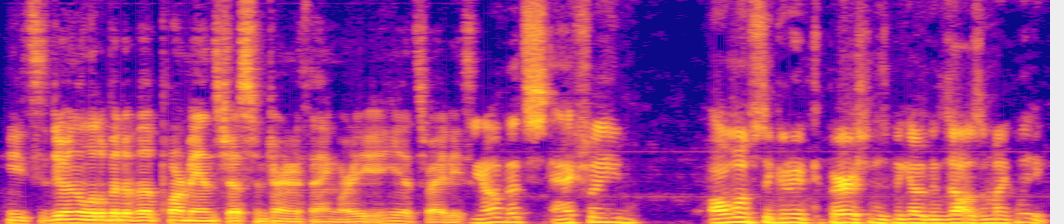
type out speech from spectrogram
He's doing a little bit of a poor man's Justin Turner thing where he, he hits righties. You know, that's actually almost a good comparison as Miguel Gonzalez and Mike Leake.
